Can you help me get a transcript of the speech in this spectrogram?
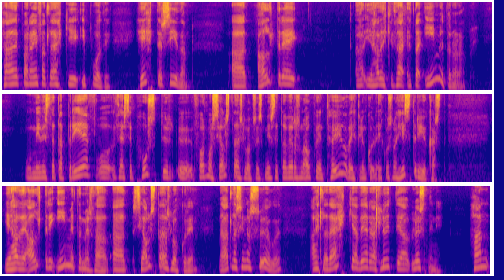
það er bara einfallega ekki í bóði. Hitt er síðan að aldrei ég hafði ekki það, þetta ímyndunarafl og mér finnst þetta bref og þessi póstur uh, forman sjálfstæðisflokksins, mér finnst þetta að vera svona ákveðin taugaveiklungur, eitthvað svona hysteríukast. Ég hafði aldrei ímyndað mér það að sjálfstæðisflokkurinn með alla sína sögu ætlaði ekki að vera hluti af lausninni. Hann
